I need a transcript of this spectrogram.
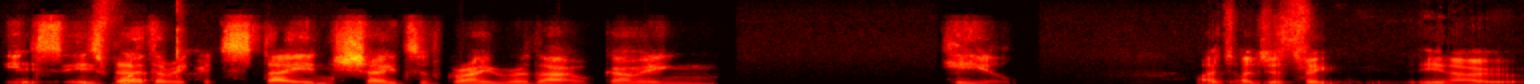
It's, Is it's that- whether he could stay in Shades of Grey without going heel. I, I just think you know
